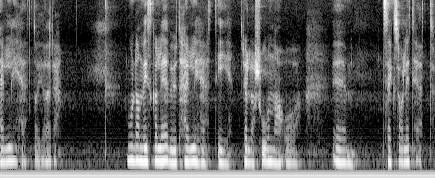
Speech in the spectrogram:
hellighet å gjøre. Hvordan vi skal leve ut hellighet i relasjoner og um, seksualitet.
